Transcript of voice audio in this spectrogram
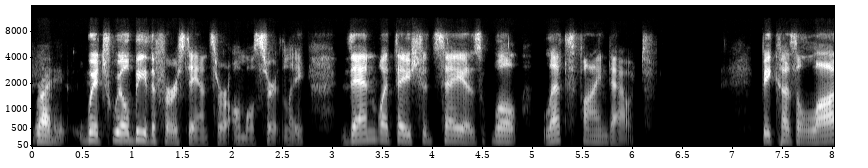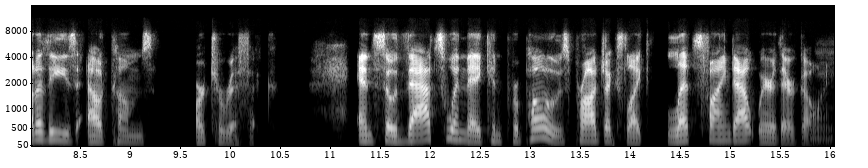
Right. which will be the first answer almost certainly, then what they should say is, well, let's find out. Because a lot of these outcomes are terrific. And so that's when they can propose projects like, let's find out where they're going.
